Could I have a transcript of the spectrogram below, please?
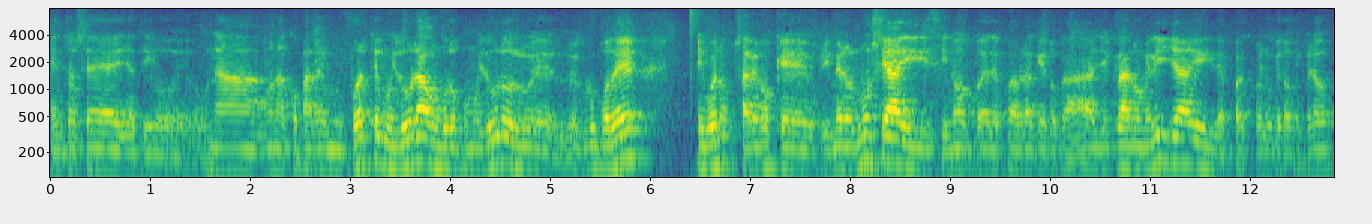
Entonces, ya te digo, una, una Copa Red muy fuerte, muy dura, un grupo muy duro, el, el grupo D. Y bueno, sabemos que primero el Murcia y si no, pues después habrá que tocar Yeclano Melilla y después pues lo que toque. Pero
